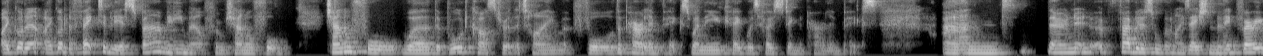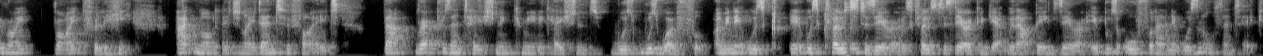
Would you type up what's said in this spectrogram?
I got a, I got effectively a spam email from Channel Four. Channel Four were the broadcaster at the time for the Paralympics when the UK was hosting the Paralympics, and they're a fabulous organisation. They very right rightfully acknowledged and identified that representation in communications was was woeful. I mean, it was it was close to zero, as close to zero can get without being zero. It was awful and it wasn't authentic.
